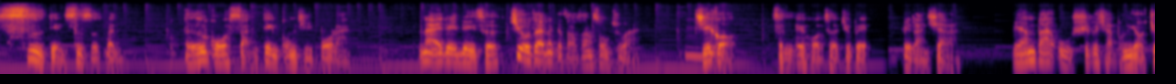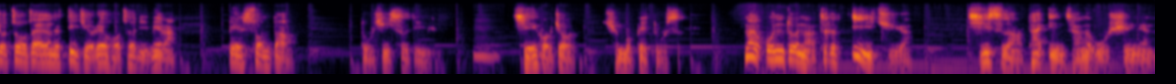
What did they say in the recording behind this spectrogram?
四点四十分，德国闪电攻击波兰，那一列列车就在那个早上送出来，结果整列火车就被被拦下来，两百五十个小朋友就坐在那个第九列火车里面啊，被送到毒气室里面，嗯，结果就全部被毒死。那温顿啊，这个义举啊，其实啊，他隐藏了五十年，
